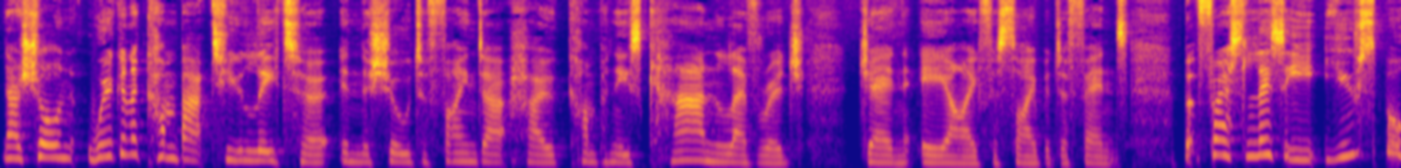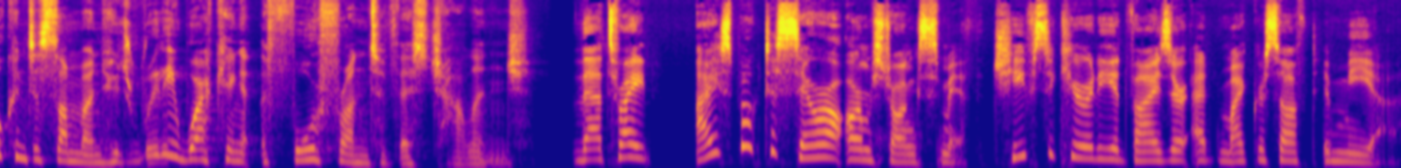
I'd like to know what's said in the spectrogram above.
Now, Sean, we're going to come back to you later in the show to find out how companies can leverage Gen AI for cyber defense. But first, Lizzie, you've spoken to someone who's really working at the forefront of this challenge. That's right. I spoke to Sarah Armstrong Smith, Chief Security Advisor at Microsoft EMEA.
